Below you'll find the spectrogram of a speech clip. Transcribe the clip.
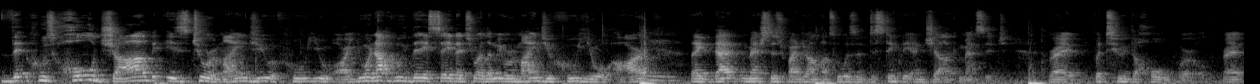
that whose whole job is to remind you of who you are. You are not who they say that you are. Let me remind you who you are. Like that message by John Potts was a distinctly angelic message, right? But to the whole world, right?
